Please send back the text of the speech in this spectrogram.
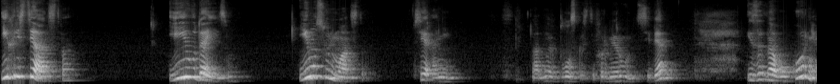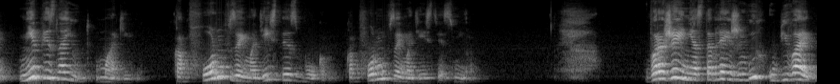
И христианство, и иудаизм, и мусульманство, все они на одной плоскости формируют себя из одного корня не признают магию как форму взаимодействия с Богом, как форму взаимодействия с миром. Ворожея не оставляй живых, убивай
